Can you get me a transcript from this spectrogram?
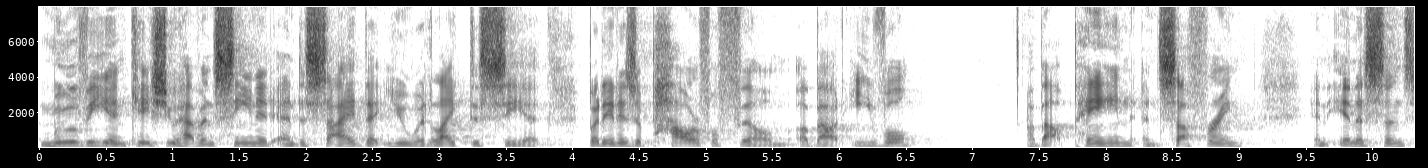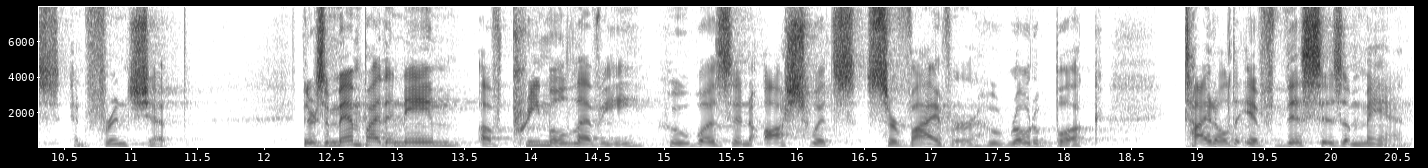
movie in case you haven't seen it and decide that you would like to see it, but it is a powerful film about evil, about pain and suffering and innocence and friendship. There's a man by the name of Primo Levi who was an Auschwitz survivor who wrote a book titled If This Is a Man.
